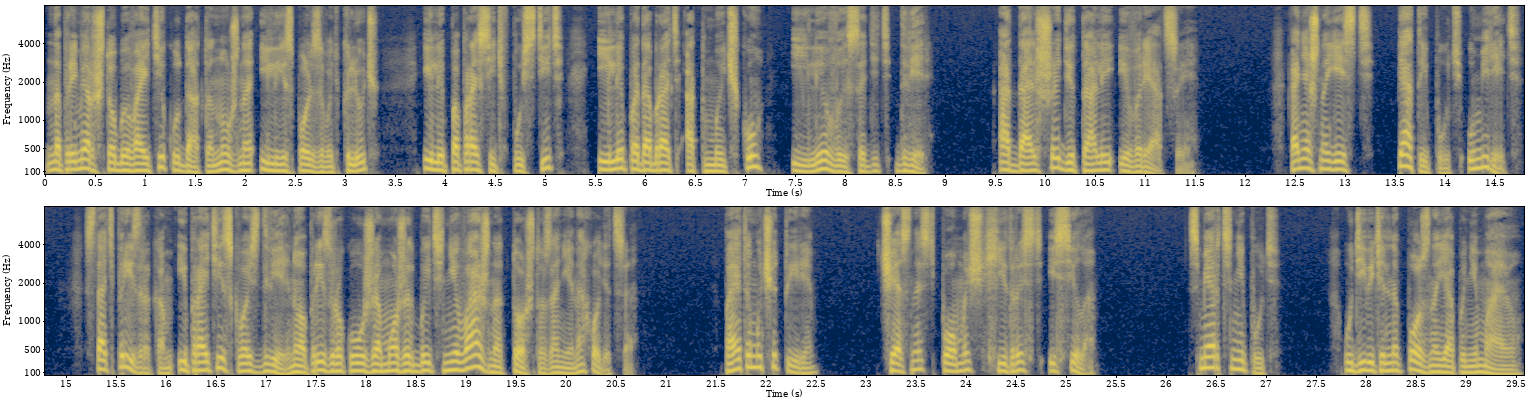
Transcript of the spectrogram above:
Например, чтобы войти куда-то, нужно или использовать ключ, или попросить впустить, или подобрать отмычку, или высадить дверь а дальше детали и вариации. Конечно, есть пятый путь — умереть, стать призраком и пройти сквозь дверь, но призраку уже может быть неважно то, что за ней находится. Поэтому четыре. Честность, помощь, хитрость и сила. Смерть не путь. Удивительно поздно я понимаю.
